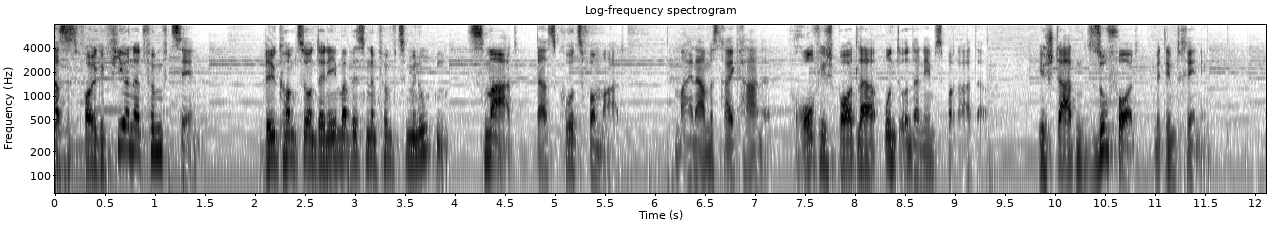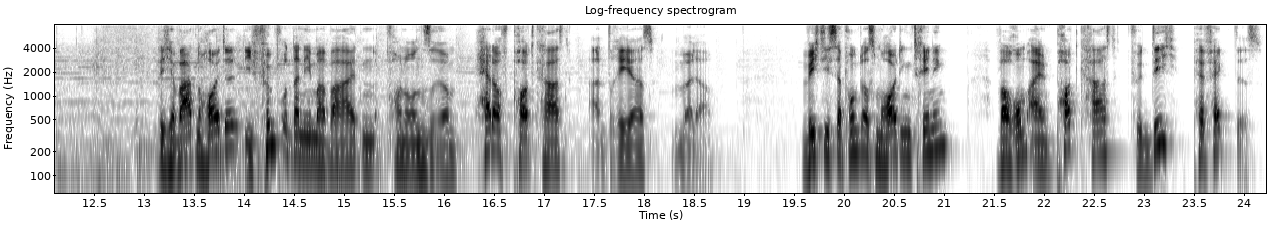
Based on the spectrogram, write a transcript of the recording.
Das ist Folge 415. Willkommen zu Unternehmerwissen in 15 Minuten. Smart, das Kurzformat. Mein Name ist Raikane, Profisportler und Unternehmensberater. Wir starten sofort mit dem Training. Dich erwarten heute die fünf Unternehmerwahrheiten von unserem Head of Podcast Andreas Möller. Wichtigster Punkt aus dem heutigen Training, warum ein Podcast für dich perfekt ist.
